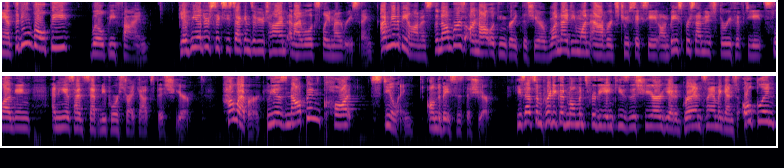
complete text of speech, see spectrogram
Anthony Volpe will be fine. Give me under 60 seconds of your time and I will explain my reasoning. I'm going to be honest, the numbers are not looking great this year. 191 average, 268 on base percentage, 358 slugging, and he has had 74 strikeouts this year. However, he has not been caught stealing on the bases this year. He's had some pretty good moments for the Yankees this year. He had a grand slam against Oakland,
